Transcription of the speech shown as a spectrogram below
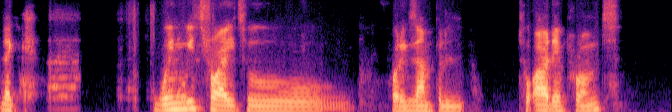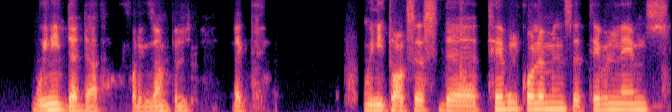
like when we try to for example to add a prompt we need the data for example like we need to access the table columns the table names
